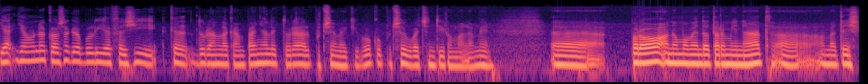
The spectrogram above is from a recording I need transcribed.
Hi ha, hi ha una cosa que volia afegir, que durant la campanya electoral, potser m'equivoco, potser ho vaig sentir-ho malament, eh, però en un moment determinat eh, el mateix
